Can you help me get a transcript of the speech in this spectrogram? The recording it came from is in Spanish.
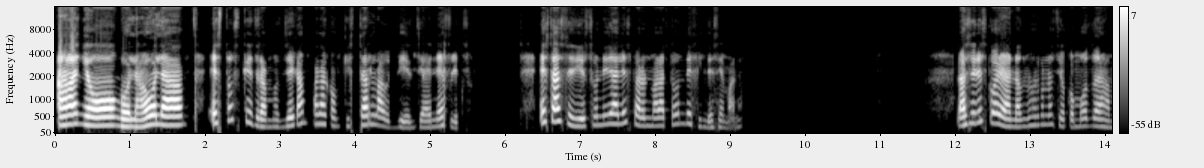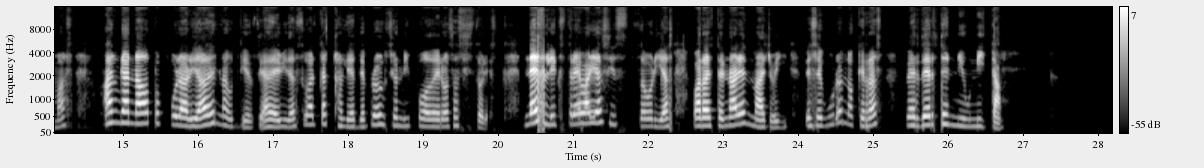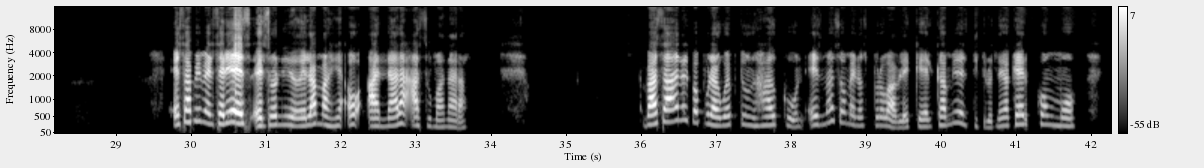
Año, hola, hola. Estos que dramas llegan para conquistar la audiencia de Netflix. Estas series son ideales para un maratón de fin de semana. Las series coreanas, mejor conocidas como dramas, han ganado popularidad en la audiencia debido a su alta calidad de producción y poderosas historias. Netflix trae varias historias para estrenar en mayo y de seguro no querrás perderte ni unita. Esta primera serie es El sonido de la magia o Anara Azumanara. Basada en el popular webtoon Halcón, es más o menos probable que el cambio del título tenga que ver como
